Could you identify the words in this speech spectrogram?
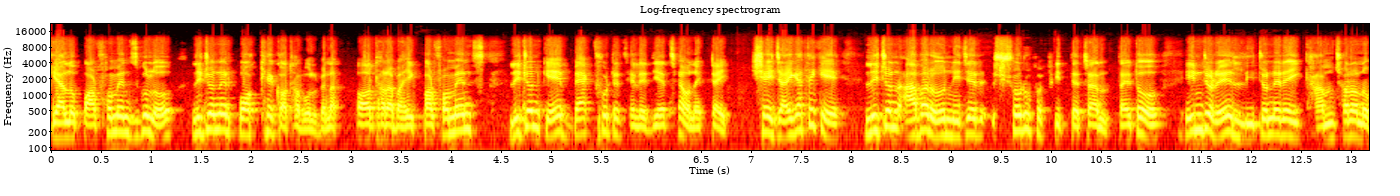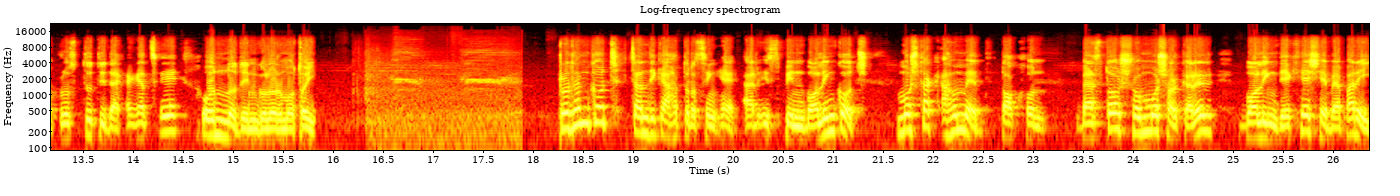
গেল পারফরমেন্সগুলো লিটনের পক্ষে কথা বলবে না। অধারাবাহিক পারফরমেন্স লিটনকে ব্যাকফুটে ঠেলে দিয়েছে অনেকটাই। সেই জায়গা থেকে লিটন আবারও নিজের স্বরূপে ফিরতে চান। তাই তো ইন্ডোরে লিটনের এই ঘাম ছড়ানো প্রস্তুতি দেখা গেছে অন্য দিনগুলোর মতোই। প্রধান কোচ চান্দিকা হাতুরা সিংহে আর spin bowling coach Mushtaq Ahmed তখন ব্যস্ত সৌম্য সরকারের বোলিং দেখে সে ব্যাপারেই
